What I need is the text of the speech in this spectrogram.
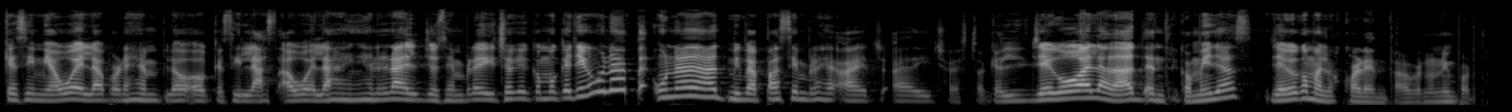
que si mi abuela, por ejemplo, o que si las abuelas en general, yo siempre he dicho que como que llega una, una edad, mi papá siempre ha, hecho- ha dicho esto, que él llegó a la edad, entre comillas, llegó como a los 40, pero no importa.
